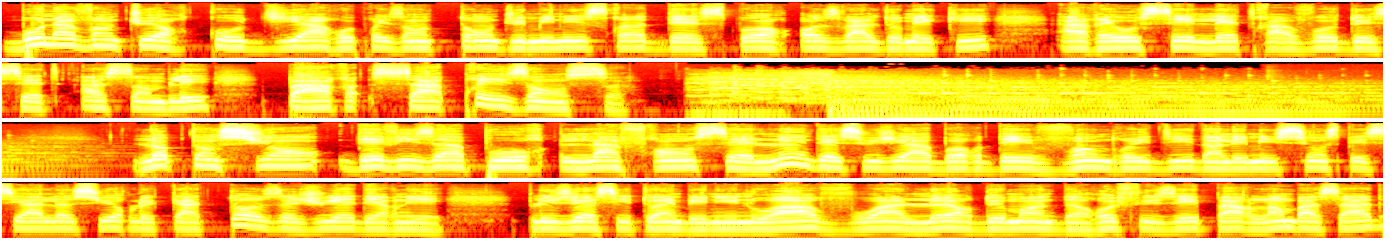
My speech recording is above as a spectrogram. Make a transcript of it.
Bonaventure Kodia, représentant du ministre des Sports Oswald Omeki, a rehaussé les travaux de cette assemblée par sa présence. L'obtention des visas pour la France est l'un des sujets abordés vendredi dans l'émission spéciale sur le 14 juillet dernier. Plusieurs citoyens béninois voient leur demande refusée par l'ambassade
